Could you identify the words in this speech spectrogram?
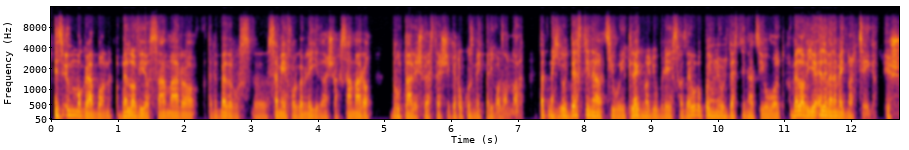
Ez önmagában a Belavia számára, tehát a Belarus személyforgalmi légitársaság számára brutális veszteséget okoz, még pedig azonnal. Tehát nekik a destinációik legnagyobb része az Európai Uniós destináció volt. A Belavia eleve nem egy nagy cég, és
